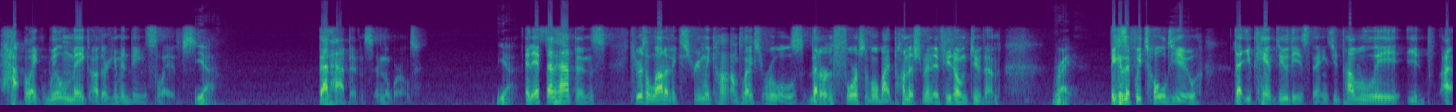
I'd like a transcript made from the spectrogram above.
ha- like will make other human beings slaves. Yeah, That happens in the world. yeah, And if that happens, here's a lot of extremely complex rules that are enforceable by punishment if you don't do them. right. Because if we told you that you can't do these things, you'd probably you'd I,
